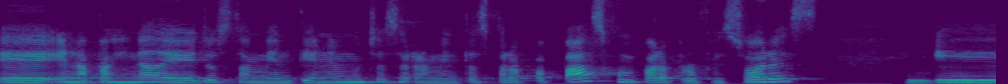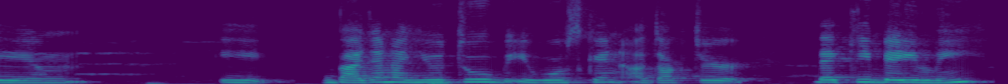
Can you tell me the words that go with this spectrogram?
Eh, en la página de ellos también tienen muchas herramientas para papás como para profesores. y, y, vayan a YouTube y busquen a Dr. Becky Bailey,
